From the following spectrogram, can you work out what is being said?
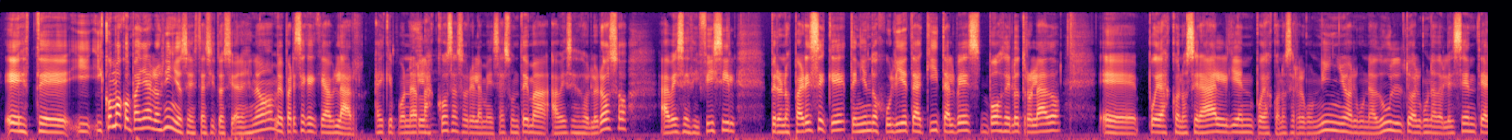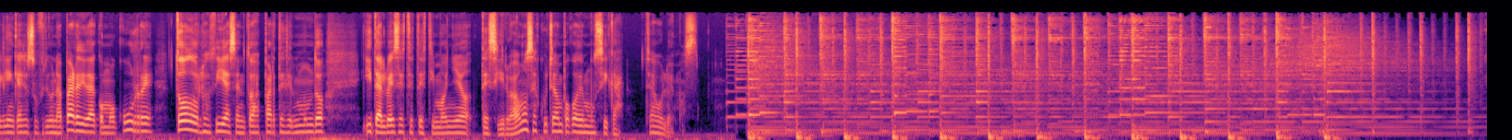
Este, y, cómo acompañar a los niños en estas situaciones, ¿no? Me parece que hay que hablar, hay que poner las cosas sobre la mesa. Es un tema a veces doloroso, a veces difícil, pero nos parece que teniendo a Julieta aquí, tal vez vos del otro lado, eh, puedas conocer a alguien, puedas conocer a algún niño, algún adulto, algún adolescente, alguien que haya sufrido una pérdida, como ocurre todos los días en todas partes del mundo, y tal vez este testimonio te sirva. Vamos a escuchar un poco de música, ya volvemos.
